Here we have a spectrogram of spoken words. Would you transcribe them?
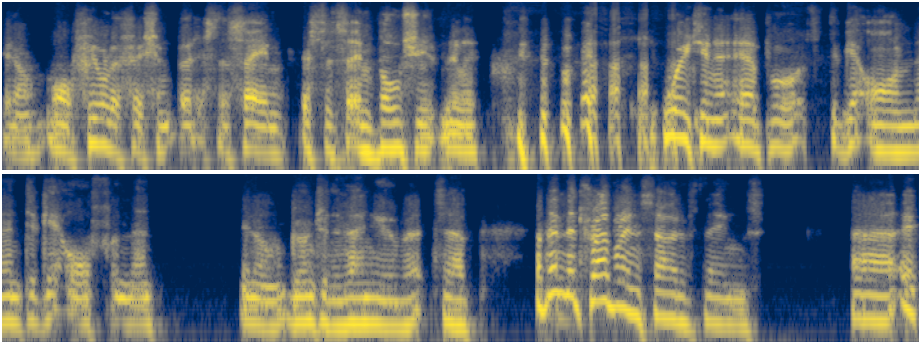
you know, more fuel efficient, but it's the same. It's the same bullshit, really. Waiting at airports to get on, then to get off, and then, you know, going to the venue. But uh, I think the traveling side of things, uh, if,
